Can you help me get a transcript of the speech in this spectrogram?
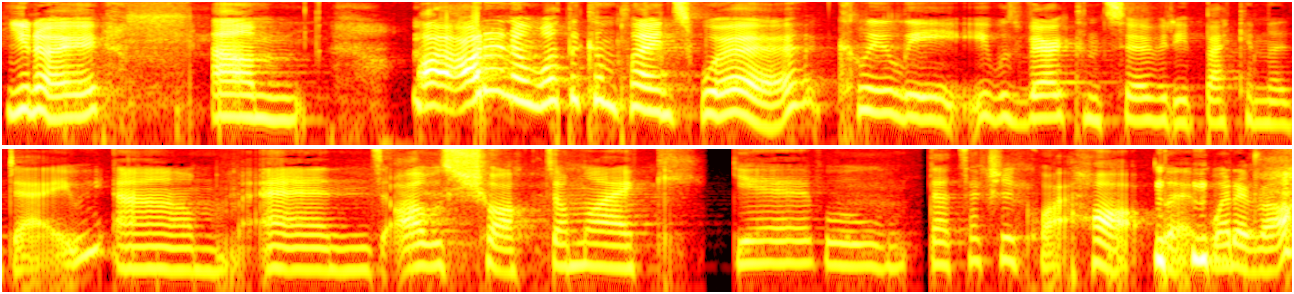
you know, um, I, I don't know what the complaints were. Clearly, it was very conservative back in the day. Um, and I was shocked. I'm like, yeah, well, that's actually quite hot, but whatever.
